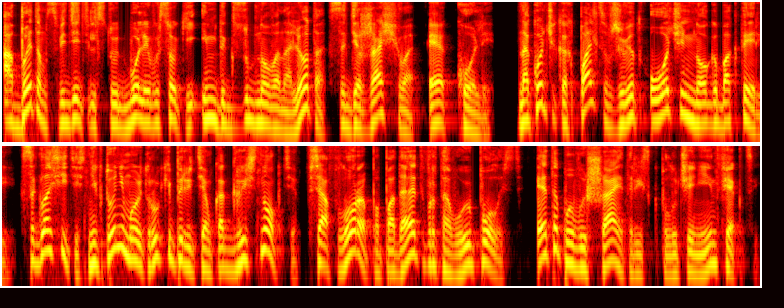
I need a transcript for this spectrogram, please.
Об этом свидетельствует более высокий индекс зубного налета, содержащего Э. коли. На кончиках пальцев живет очень много бактерий. Согласитесь, никто не моет руки перед тем, как грызть ногти. Вся флора попадает в ротовую полость. Это повышает риск получения инфекций.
